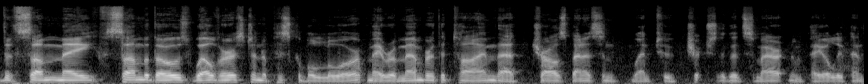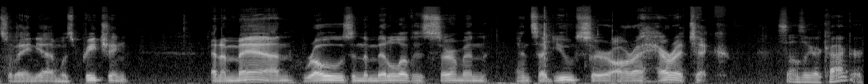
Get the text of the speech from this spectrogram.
that some may some of those well versed in Episcopal lore may remember the time that Charles Bennison went to Church of the Good Samaritan in Paoli, Pennsylvania, and was preaching, and a man rose in the middle of his sermon and said, "You, sir, are a heretic." Sounds like a conquer.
